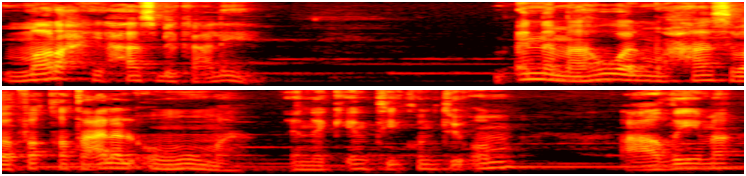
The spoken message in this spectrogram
ما راح يحاسبك عليه. إنما هو المحاسبة فقط على الأمومة إنك أنت كنت أم عظيمة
